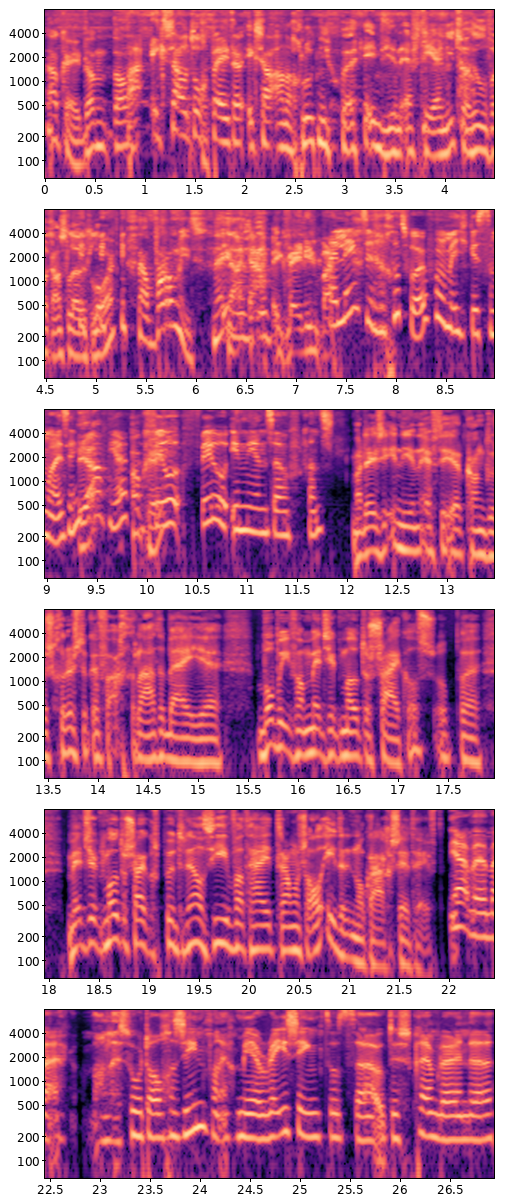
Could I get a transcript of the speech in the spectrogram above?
Oké, dan. dan Maar ik zou toch, Peter, ik zou aan een gloednieuwe Indian FTR niet zo heel veel gaan sleutelen hoor. nou, waarom niet? Nee, Nou ik- ja, ik weet niet, Hij maar... leent zich er goed voor, voor een beetje customizing. Ja? ja Oké. veel, veel Indians overigens. Maar deze Indian FTR kan ik dus gerust ook even achterlaten bij eh, Bobby van Magic Motorcycles. Op eh, magicmotorcycles.nl zie je wat hij trouwens al eerder in elkaar gezet heeft. Ja, we hebben eigenlijk allerlei soorten al gezien. Van echt meer racing tot eh, ook de scrambler en de,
